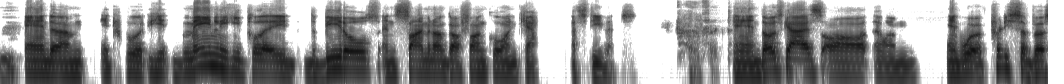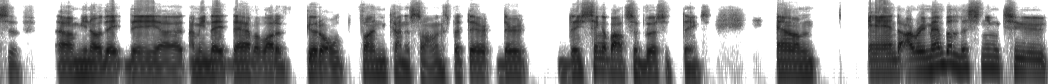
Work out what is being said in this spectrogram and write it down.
Mm. And um, it would he, mainly he played the Beatles and Simon and Garfunkel and Cat Stevens. Perfect. And those guys are um, and were pretty subversive. Um, you know, they they uh, I mean they they have a lot of good old fun kind of songs, but they're they're they sing about subversive things. Um, and I remember listening to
